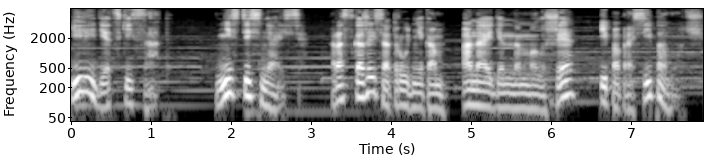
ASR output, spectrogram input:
или детский сад. Не стесняйся, расскажи сотрудникам о найденном малыше и попроси помочь.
